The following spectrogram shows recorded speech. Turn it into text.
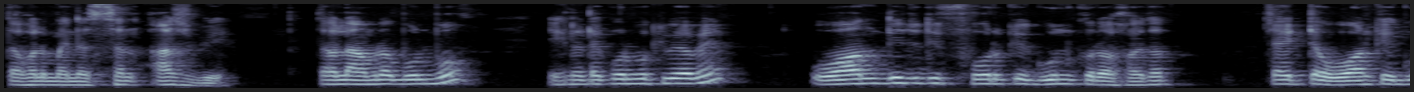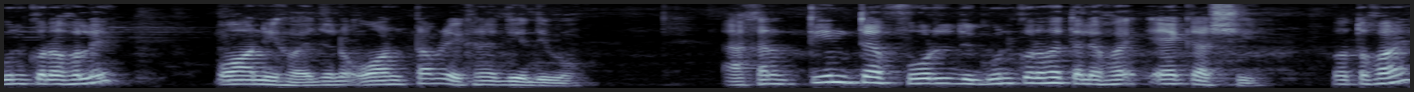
তাহলে মাইনাস সাইন আসবে। তাহলে আমরা বলব, এখানে এটা করব কীভাবে? ওয়ান দিয়ে যদি ফোরকে গুণ করা হয়, অর্থাৎ চারটা ওয়ানকে গুণ করা হলে ওয়ানই হয়, যেন ওয়ানটা আমরা এখানে দিয়ে দিব। এখানে তিনটা ফোর যদি গুণ করা হয়, তাহলে হয় একাশি। কত হয়?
